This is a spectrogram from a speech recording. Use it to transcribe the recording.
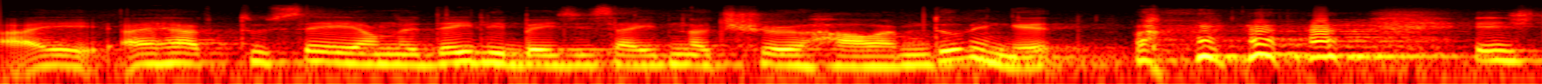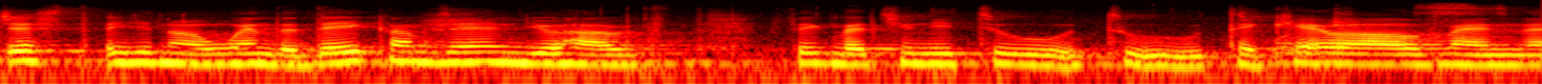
I, I have to say, on a daily basis, I'm not sure how I'm doing it. it's just you know when the day comes in, you have things that you need to, to take care of, and uh,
